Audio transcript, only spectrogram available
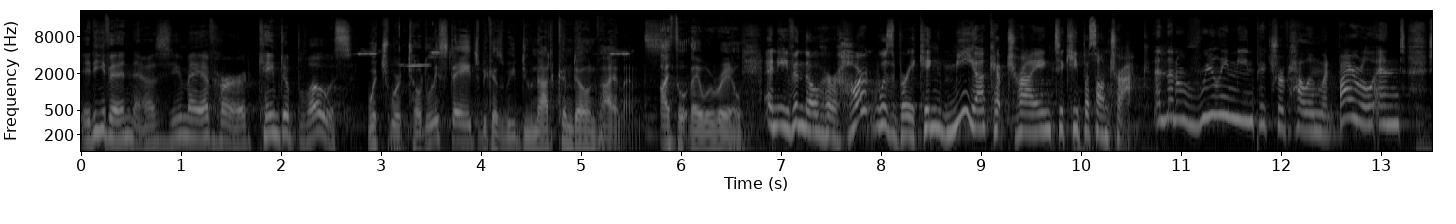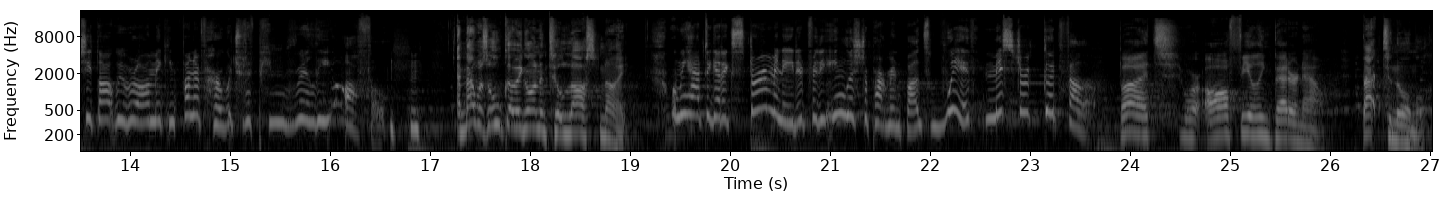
It even, as you may have heard, came to blows. Which were totally staged because we do not condone violence. I thought they were real. And even though her heart was breaking, Mia kept trying to keep us on track. And then a really mean picture of Helen went viral, and she thought we were all making fun of her, which would have been really awful. And that was all going on until last night. when we had to get exterminated for the English department bugs with Mr. Goodfellow. But we're all feeling better now. Back to normal.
